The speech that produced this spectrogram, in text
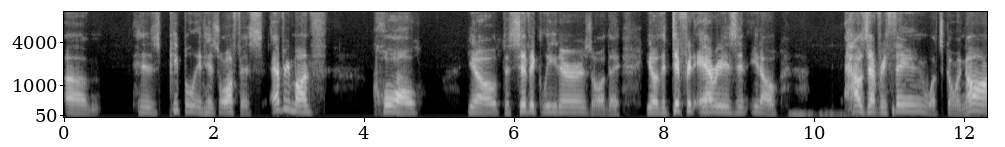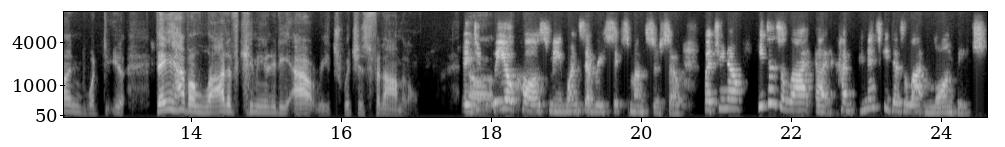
um, his people in his office every month call, you know, the civic leaders or the you know the different areas and you know how's everything, what's going on, what do you know. They have a lot of community outreach, which is phenomenal. They do. Uh, Leo calls me once every six months or so. But you know, he does a lot. Uh, Kaminsky does a lot in Long Beach.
